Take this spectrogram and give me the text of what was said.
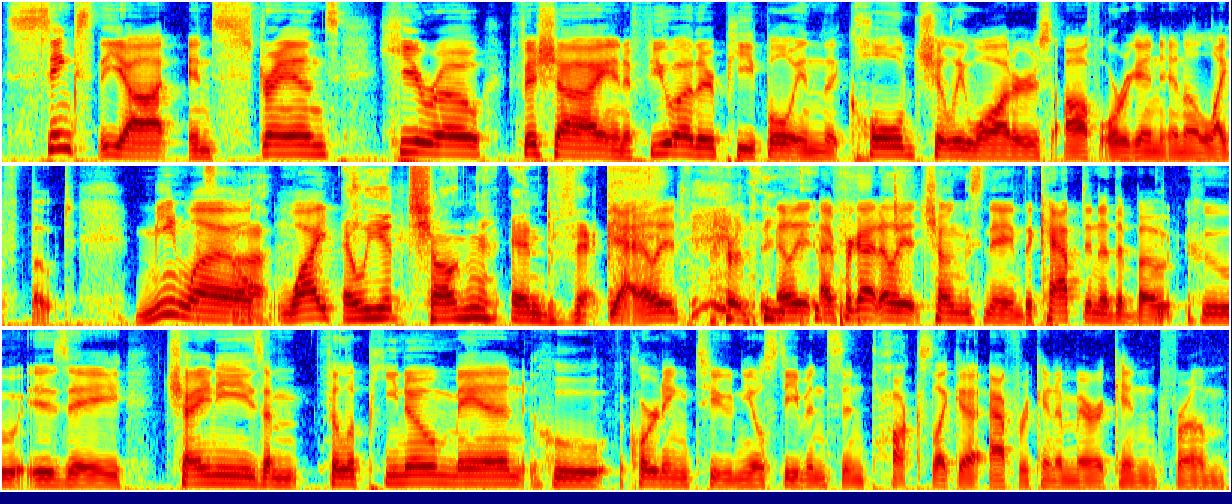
sinks the yacht, and strands Hiro, Fisheye, and a few other people in the cold, chilly waters off Oregon in a lifeboat. Meanwhile, uh, White Elliot Chung and Vic. Yeah, Elliot, the... Elliot. I forgot Elliot Chung's name, the captain of the boat, who is a Chinese, a Filipino man who, according to Neal Stephenson, talks like an African American from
